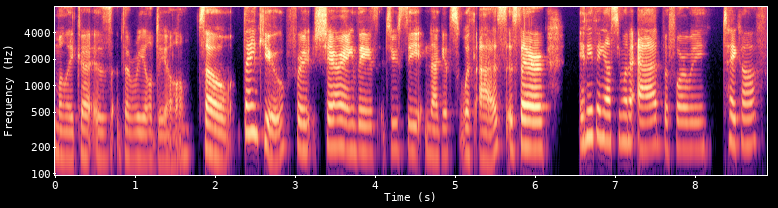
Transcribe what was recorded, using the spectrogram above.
Mallika is the real deal. So thank you for sharing these juicy nuggets with us. Is there anything else you want to add before we take off?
